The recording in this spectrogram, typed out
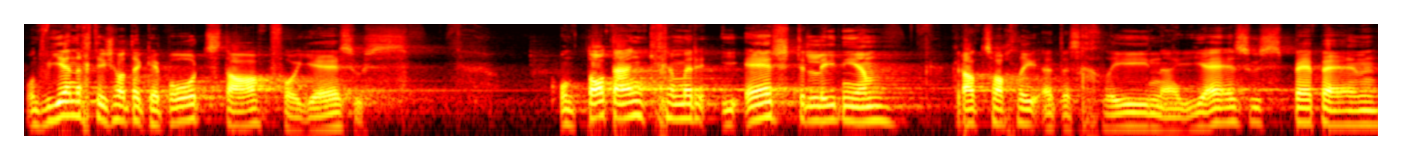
Und Weihnachten ist auch der Geburtstag von Jesus. Und da denken wir in erster Linie gerade so ein bisschen an das kleine Jesus-Baby,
